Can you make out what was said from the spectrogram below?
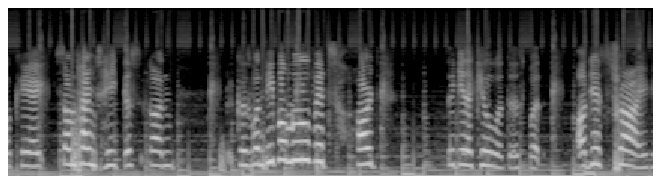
Okay, I sometimes hate this gun. Because when people move, it's hard to get a kill with this. But I'll just try.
